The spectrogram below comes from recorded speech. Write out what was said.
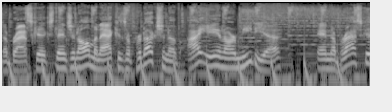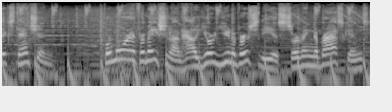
Nebraska Extension Almanac is a production of IANR Media and Nebraska Extension. For more information on how your university is serving Nebraskans,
